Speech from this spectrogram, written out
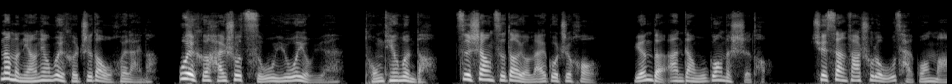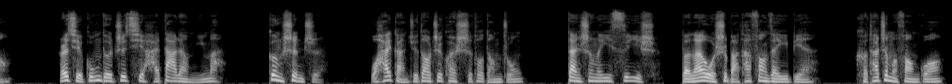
那么娘娘为何知道我会来呢？为何还说此物与我有缘？”童天问道：“自上次道友来过之后，原本暗淡无光的石头，却散发出了五彩光芒，而且功德之气还大量弥漫，更甚至，我还感觉到这块石头当中诞生了一丝意识。本来我是把它放在一边，可它这么放光，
